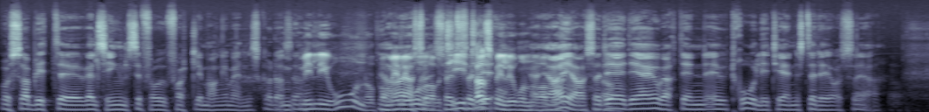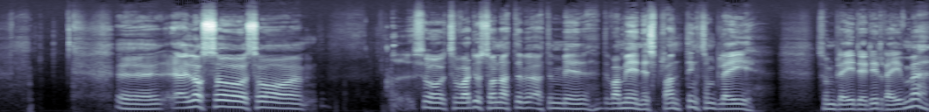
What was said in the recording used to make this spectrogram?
også har blitt uh, velsignelse for ufattelig mange mennesker. Da, millioner på millioner, så, så, titalls millioner. Ja, ja, så det, det har jo vært en utrolig tjeneste, det også. ja. Eh, ellers så, så, så, så, var det jo sånn at det, at det var menighetsplanting som ble, som ble, det de drev med.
